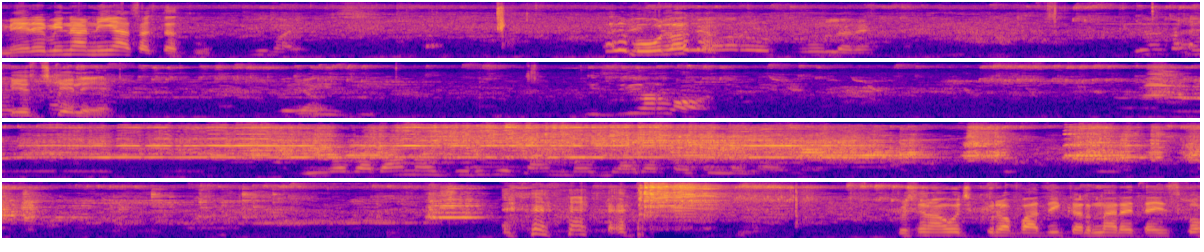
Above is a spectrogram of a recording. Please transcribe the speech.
मेरे बिना नहीं आ सकता तू। अरे बोला ना। है। इसके लिए। है मजदूरी के काम बहुत ज़्यादा पसंद लगा है कुछ ना कुछ खुरापाती करना रहता है इसको।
